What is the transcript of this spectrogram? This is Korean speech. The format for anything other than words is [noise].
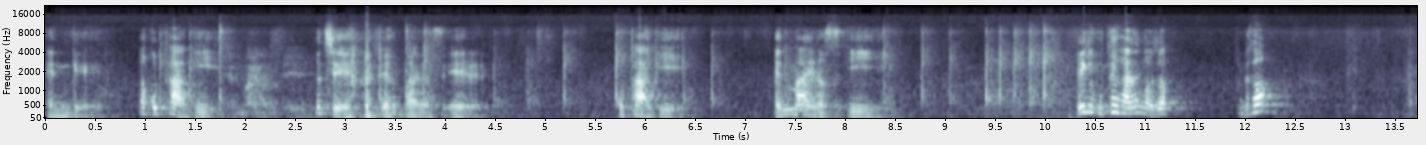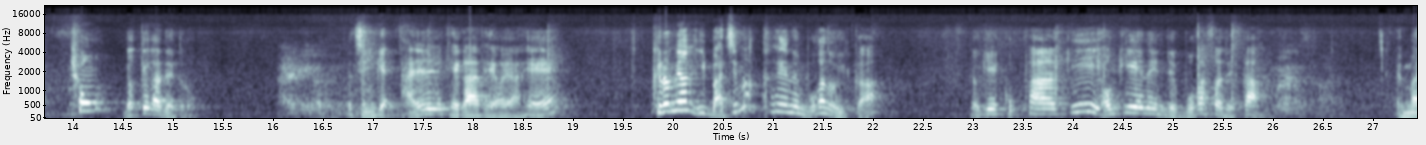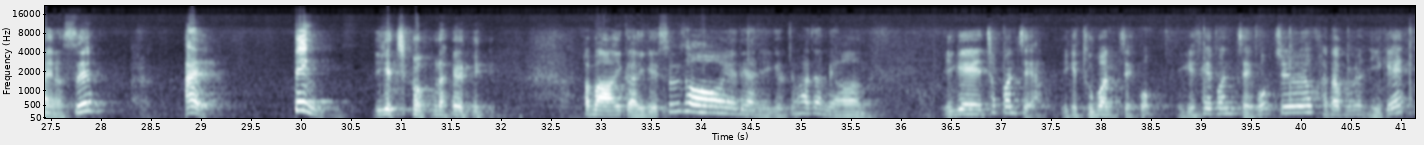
N. n개. 아, 곱하기. N 마이너스 1. 그치? [laughs] n-1 곱하기 n-2 이렇게 곱해 가는 거죠. 그래서 총 몇 개가 되도록. 알개가 되는. 그치? 이게 r개가 되어야 해. 그러면 이 마지막 항에는 뭐가 놓일까? 여기에 곱하기 여기에는 이제 뭐가 써질까? N R. R. 땡! 이겠죠, [laughs] 나연이. 봐봐, 그러니까 이게 순서에 대한 얘기를 좀 하자면 이게 첫 번째야. 이게 두 번째고, 이게 세 번째고, 쭉 가다 보면 이게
